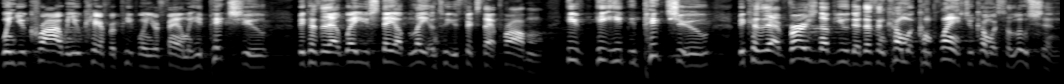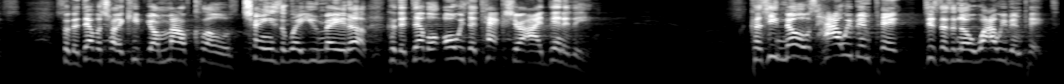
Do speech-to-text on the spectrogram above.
when you cry, when you care for people in your family. He picks you because of that way you stay up late until you fix that problem. He, he, he picked you because of that version of you that doesn't come with complaints, you come with solutions. So the devil's trying to keep your mouth closed, change the way you made up, because the devil always attacks your identity. Because he knows how we've been picked, just doesn't know why we've been picked.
